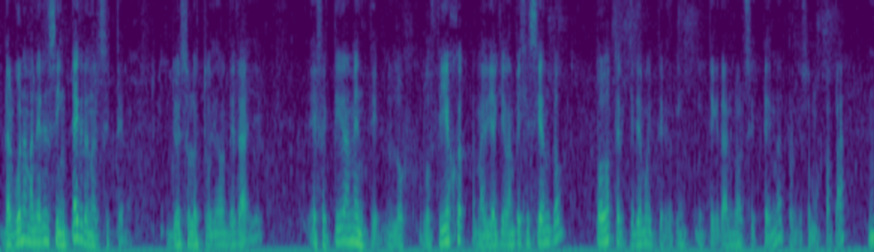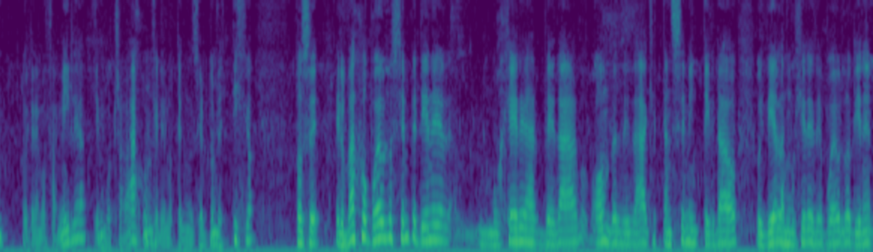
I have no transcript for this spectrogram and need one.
de alguna manera se integran al sistema. Yo eso lo he estudiado en detalle. Efectivamente, los, los viejos, a medida que van envejeciendo, todos queremos integrarnos al sistema porque somos papás, porque tenemos familia, queremos trabajo, queremos tener un cierto prestigio. Entonces, el bajo pueblo siempre tiene mujeres de edad, hombres de edad que están semi-integrados. Hoy día las mujeres de pueblo tienen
